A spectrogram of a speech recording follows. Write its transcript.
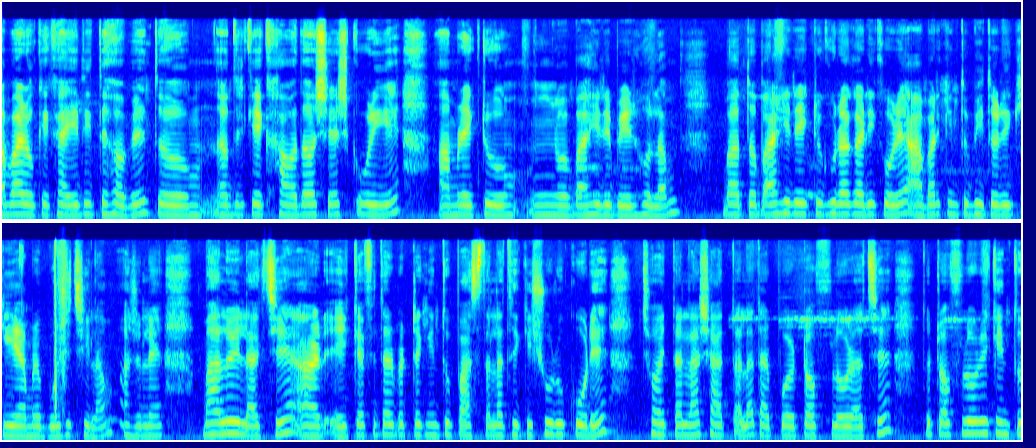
আবার ওকে খাইয়ে দিতে হবে। তো ওদেরকে খাওয়া দাওয়া শেষ করিয়ে আমরা একটু বাহিরে বের হলাম। বা তো বাহিরে একটু ঘোরাঘুরি করে আবার কিন্তু ভিতরে গিয়ে আমরা বসেছিলাম। আসলে ভালোই লাগছে। আর এই ক্যাফে দারবারটা কিন্তু পাঁচতলা থেকে শুরু করে ছয়তলা, সাততলা, তারপর টপ ফ্লোর আছে। তো টপ ফ্লোরে কিন্তু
